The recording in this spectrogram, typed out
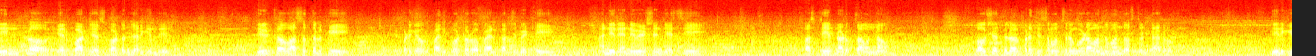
దీంట్లో ఏర్పాటు చేసుకోవటం జరిగింది. దీంట్లో వసతులకి ఇప్పటికే ఒక పది కోట్ల రూపాయలు ఖర్చు పెట్టి అన్ని రెనోవేషన్ చేసి ఫస్ట్ ఇయర్ నడుపుతూ ఉన్నాం. భవిష్యత్తులో ప్రతి సంవత్సరం కూడా వంద మంది వస్తుంటారు. దీనికి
